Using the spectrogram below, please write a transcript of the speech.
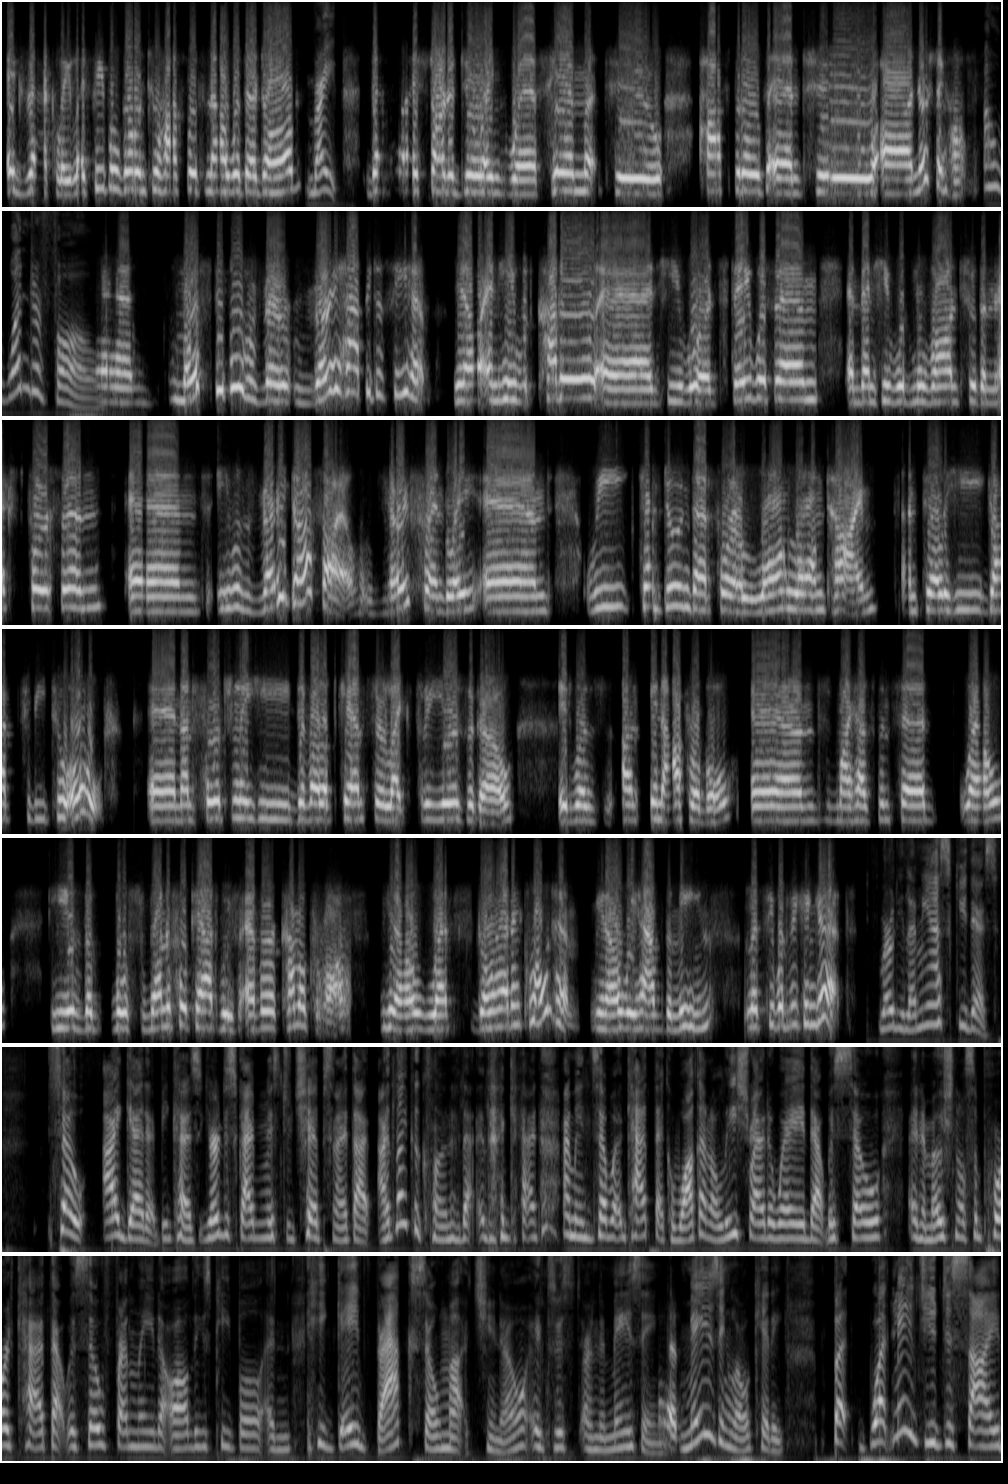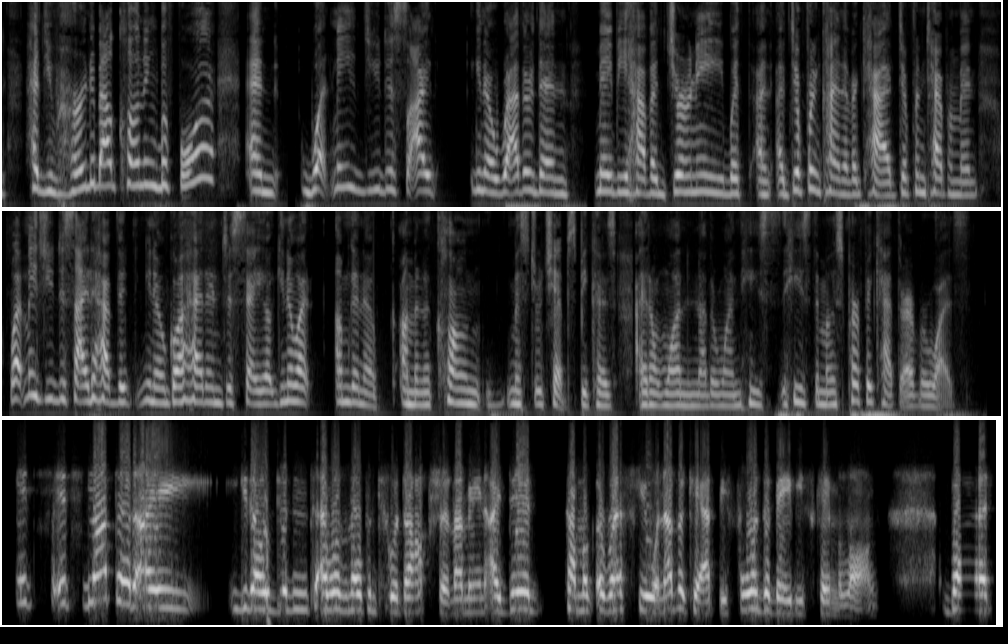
exactly. Like people go into hospitals now with their dogs. Right. That's I started doing with him to hospitals and to uh, nursing homes. Oh, wonderful. And most people were very, very happy to see him. You know, and he would cuddle and he would stay with them, and then he would move on to the next person. And he was very docile, very friendly, and we kept doing that for a long, long time until he got to be too old. And unfortunately, he developed cancer like three years ago. It was un- inoperable, and my husband said, "Well, he is the most wonderful cat we've ever come across. You know, let's go ahead and clone him. You know, we have the means. Let's see what we can get." Rody, let me ask you this. So I get it because you're describing Mr. Chips, and I thought I'd like a clone of that, that cat. I mean, so a cat that could walk on a leash right away, that was so an emotional support cat, that was so friendly to all these people, and he gave back so much. You know, it's just an amazing, amazing little kitty. But what made you decide? Had you heard about cloning before? And what made you decide? You know, rather than maybe have a journey with a, a different kind of a cat, different temperament, what made you decide to have the, you know, go ahead and just say, oh, you know what? I'm gonna I'm gonna clone Mr. Chips because I don't want another one. He's he's the most perfect cat there ever was. it's it's not that I you know didn't I wasn't open to adoption. I mean, I did come a rescue another cat before the babies came along, but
